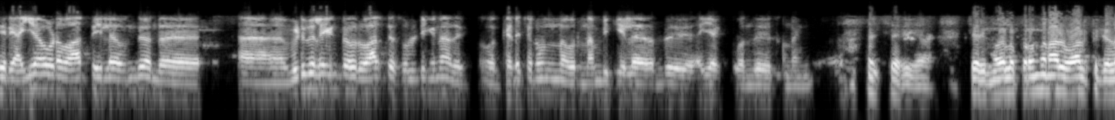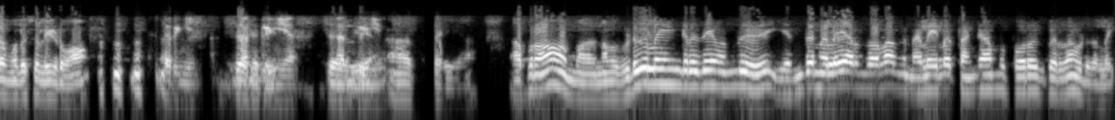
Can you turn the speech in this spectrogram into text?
சரி ஐயாவோட வார்த்தையில வந்து அந்த விடுதலைன்ற ஒரு வார்த்தை சொல்லிட்டீங்கன்னா அது கிடைச்சிடும்னு ஒரு நம்பிக்கையில வந்து ஐயாக்கு வந்து சொன்னேங்க. சரியா. சரி முதல்ல பிறந்த நாள் வாழ்த்துக்களை முதல்ல சொல்லிக்கிடுவோம். சரிங்க. சரி. நன்றிங்கய்யா சரி நன்றிங்க. ஆ, சரியா. அப்புறம் நம்ம விடுதலைங்கிறதே வந்து எந்த நிலையா இருந்தாலும் அந்த நிலையில தங்காம போறதுக்கு பேர் தான் விடுதலை.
